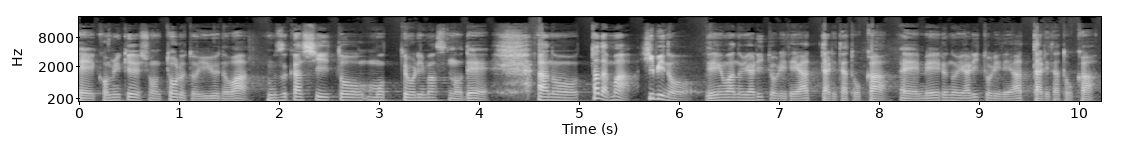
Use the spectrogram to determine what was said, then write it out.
えー、コミュニケーションを取るというのは難しいと思っておりますので、あのただまあ、日々の電話のやり取りであったりだとか、えー、メールのやり取りであったりだとか、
